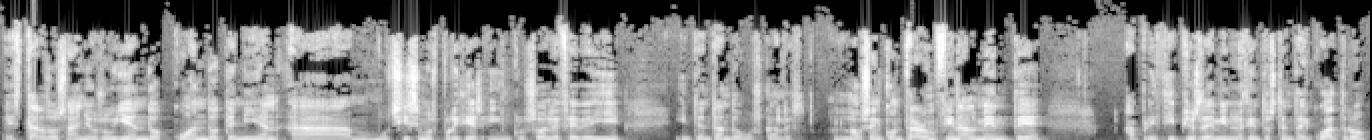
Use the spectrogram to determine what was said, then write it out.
estar dos años huyendo cuando tenían a muchísimos policías, incluso el FBI, intentando buscarles. Los encontraron finalmente a principios de 1934,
